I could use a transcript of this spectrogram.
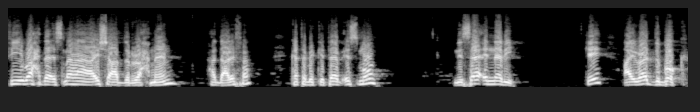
في واحدة اسمها عائشة عبد الرحمن حد عارفها؟ كتبت كتاب اسمه نساء النبي. Okay? I read the book.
